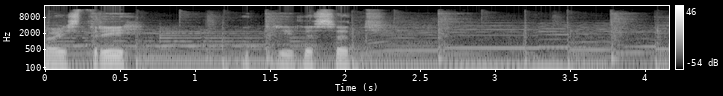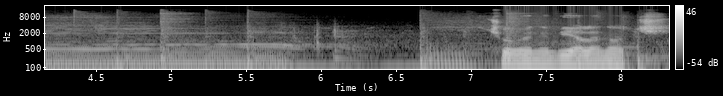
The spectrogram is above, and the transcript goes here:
23 i 30. Čuvene bijele noći.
